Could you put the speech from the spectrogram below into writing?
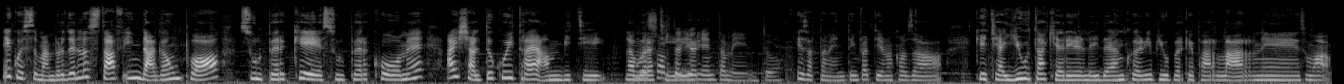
E questo membro dello staff indaga un po' sul perché, sul per come hai scelto quei tre ambiti Una lavorativi. sorta di orientamento. Esattamente, infatti è una cosa che ti aiuta a chiarire le idee ancora di più perché parlarne, insomma,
